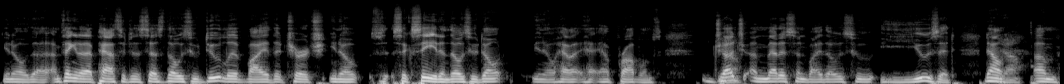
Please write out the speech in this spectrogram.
You know, the, I'm thinking of that passage that says those who do live by the church, you know, succeed, and those who don't, you know, have have problems. Judge yeah. a medicine by those who use it. Now, yeah. um,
